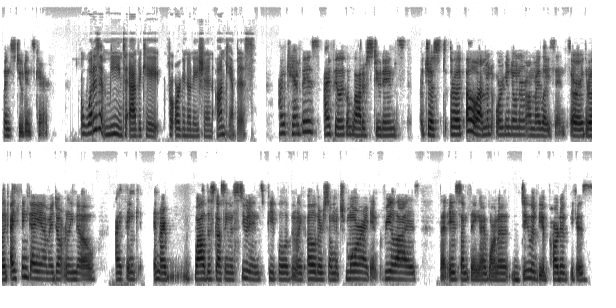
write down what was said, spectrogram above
when students care. What does it mean to advocate for organ donation on campus? on campus, I feel like a lot of students just they're like, "Oh, I'm an organ donor on my license," or they're like, "I think I am. I don't really know." I think in my while discussing with students, people have been like, "Oh, there's so much more. I didn't realize." That is something I want to do and be a part of because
